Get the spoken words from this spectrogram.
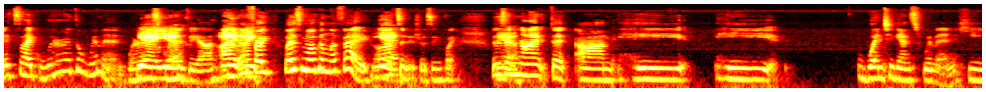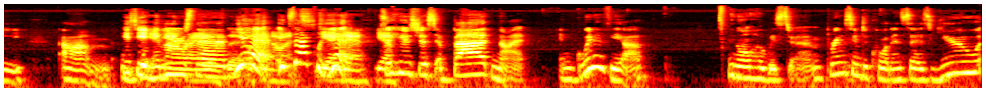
It's like, where are the women? Where is Yeah, yeah. Guinevere? I- Where- I- Where's Morgan Le Fay? Oh, Yeah. that's an interesting point. There's Yeah. a knight that um he he went against women. He um He's would use them. the- yeah, exactly. Yeah, Yeah, yeah. So he was just a bad knight, and Guinevere in all her wisdom, brings him to court and says, "You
